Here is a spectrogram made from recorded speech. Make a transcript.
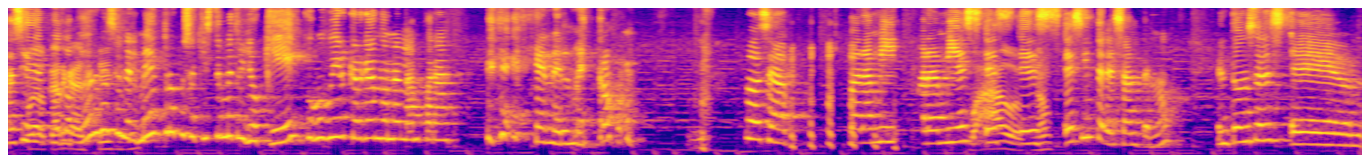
así ¿Cómo de, pues lo cargas? en el metro, pues aquí está el metro. Y yo, ¿qué? ¿Cómo voy a ir cargando una lámpara en el metro? O sea, para mí, para mí es, es, es, es interesante, ¿no? Entonces, eh,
